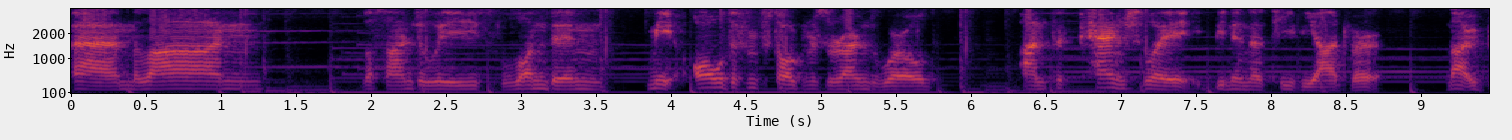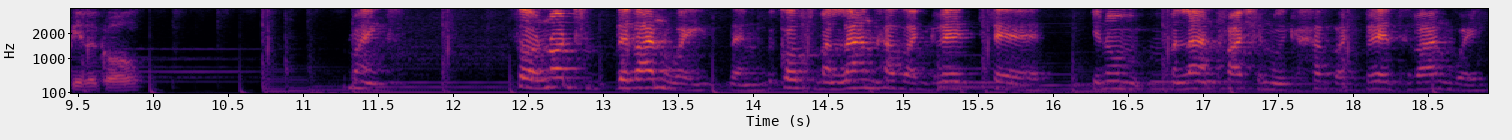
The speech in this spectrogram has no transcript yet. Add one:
uh, Milan, Los Angeles, London, meet all different photographers around the world, and potentially being in a TV advert. That would be the goal. Right. So not the runways then, because Milan has a great, uh, you know, Milan Fashion Week has a great runway.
